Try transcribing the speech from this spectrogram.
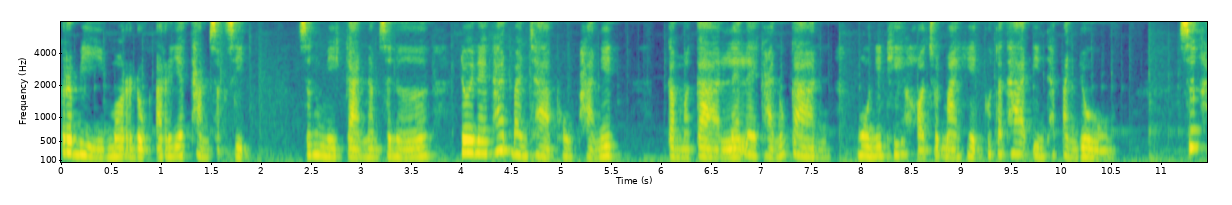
กระบี่มรดกอารยธรรมศักดิ์สิทธิ์ ซึ่งมีการนำเสนอโดยนายแพทย์บัญชาพงพาณิชย์ กรรมการและเลขานุการ มูลนิธิหอจดหมายเหตุพุทธทาสอินทปัญโย ซึ่งไฮ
